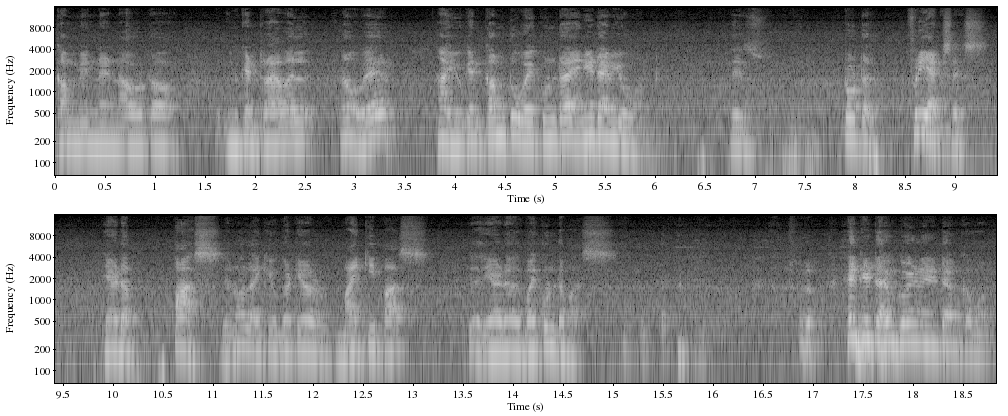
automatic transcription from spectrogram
come in and out of, you can travel, no, where? Ah, you can come to Vaikuntha anytime you want. There's total free access. He had a pass, you know, like you got your Mikey pass, he had a Vaikuntha pass. anytime go in, anytime come out.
